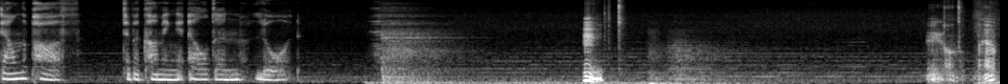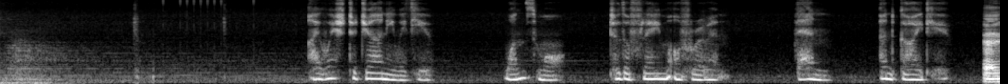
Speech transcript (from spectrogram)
down the path to becoming Elden Lord. Hmm. Hang on. Map. I wish to journey with you once more to the Flame of Ruin, then and guide you. Okay.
